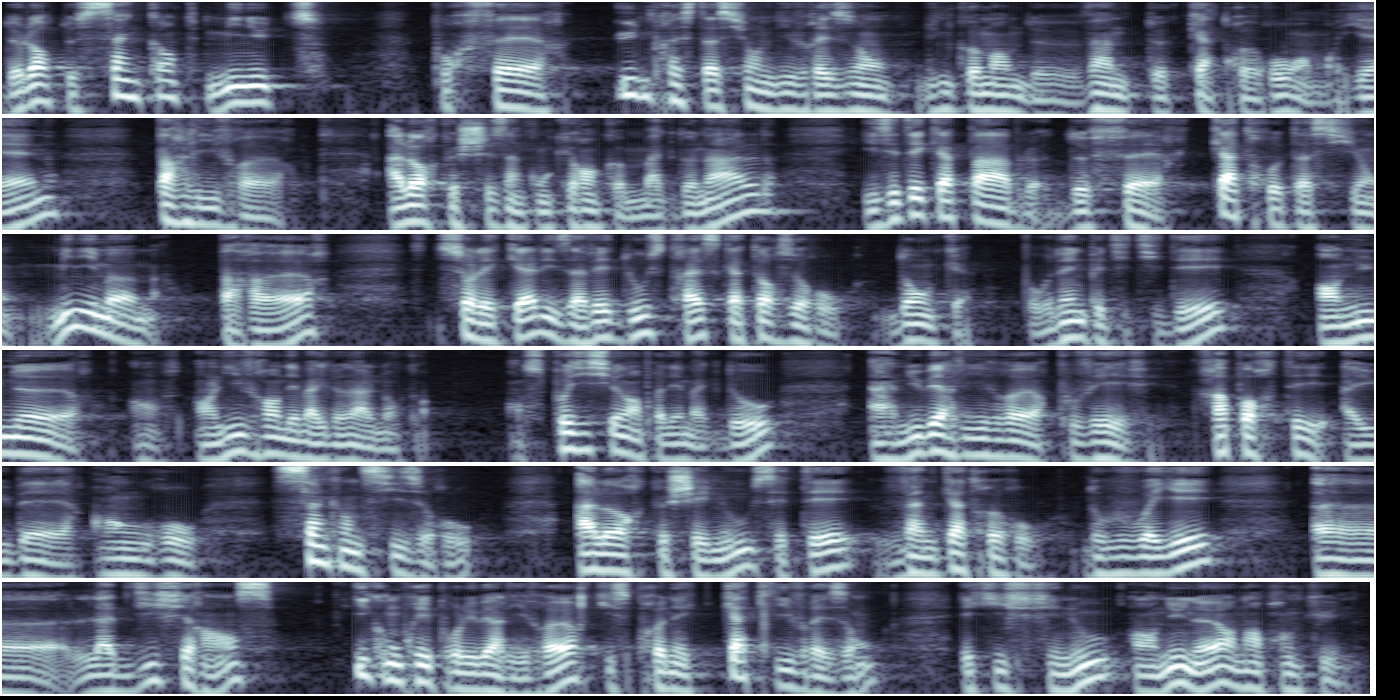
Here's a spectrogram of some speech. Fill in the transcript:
de l'ordre de 50 minutes pour faire une prestation de livraison d'une commande de 24 euros en moyenne par livreur. Alors que chez un concurrent comme McDonald's, ils étaient capables de faire 4 rotations minimum par heure sur lesquelles ils avaient 12, 13, 14 euros. Donc, pour vous donner une petite idée, en une heure, en, livrant des McDonald's, donc en, se positionnant près des McDo, un Uber livreur pouvait rapporter à Uber en gros 56 euros, alors que chez nous, c'était 24 euros. Donc vous voyez euh, la différence, y compris pour l'Uber livreur, qui se prenait 4 livraisons et qui, chez nous, en une heure, n'en prend qu'une.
